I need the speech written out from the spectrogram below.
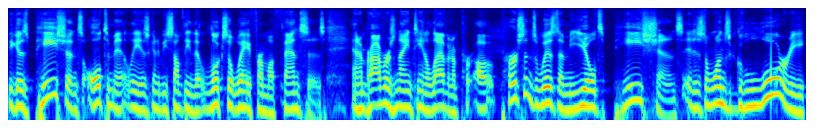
because patience ultimately is going to be something that looks away from offenses. And in Proverbs 19, 11, a, per, a person's wisdom yields patience. It is the one's glory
